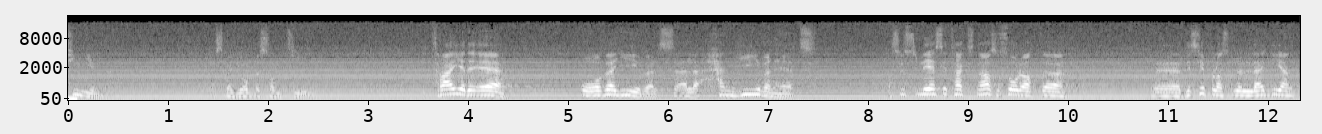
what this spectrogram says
team og skal jobbe som team. Det tredje det er overgivelse eller hengivenhet. Altså, hvis du leser i teksten her, så så du at uh, eh, disiplene skulle legge igjen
